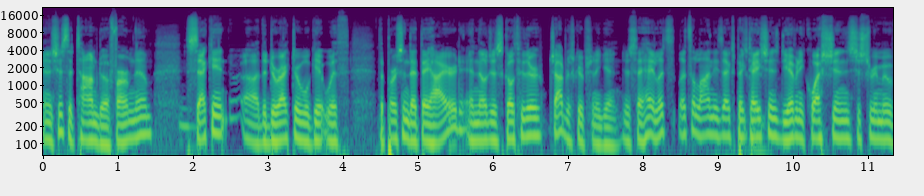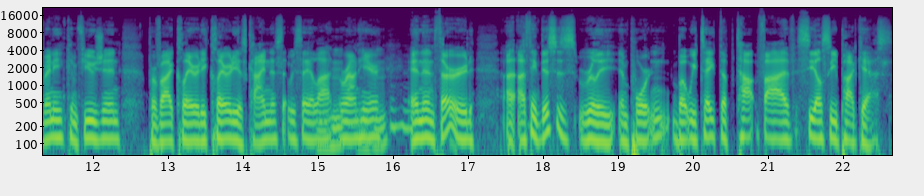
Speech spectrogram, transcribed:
And it's just a time to affirm them. Second, uh, the director will get with the person that they hired and they'll just go through their job description again. Just say, hey, let's let's align these expectations. Do you have any questions? Just to remove any confusion, provide clarity. Clarity is kindness that we say a lot Mhm, around here. mhm. And then third, I I think this is really important, but we take the top five CLC podcasts,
